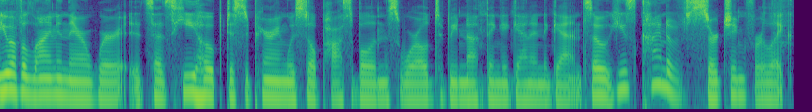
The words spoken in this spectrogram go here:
you have a line in there where it says he hoped disappearing was still possible in this world to be nothing again and again. So he's kind of searching for like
